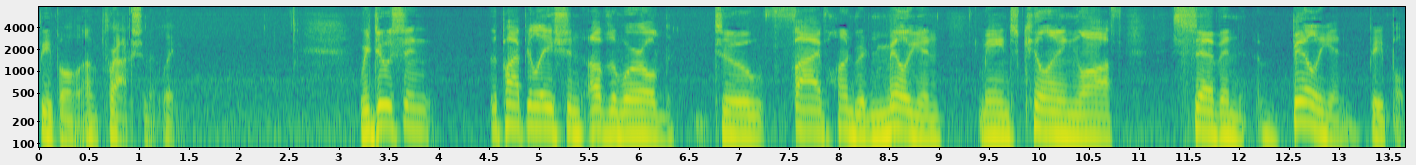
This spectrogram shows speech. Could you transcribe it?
people, approximately. Reducing the population of the world to 500 million means killing off 7 billion people.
